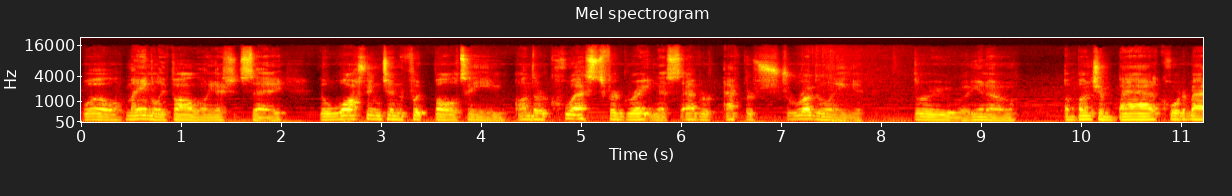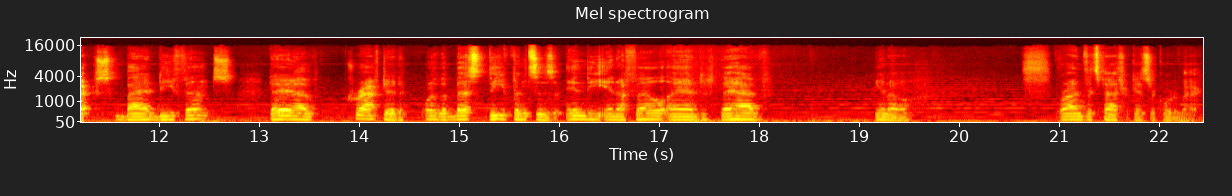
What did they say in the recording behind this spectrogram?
well, mainly following, I should say, the Washington football team on their quest for greatness after, after struggling through, you know, a bunch of bad quarterbacks, bad defense. They have crafted one of the best defenses in the NFL, and they have, you know, Ryan Fitzpatrick as their quarterback.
